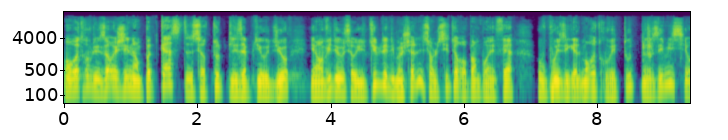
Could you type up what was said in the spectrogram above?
On retrouve les origines en podcast sur toutes les applis audio et en vidéo sur YouTube, Dailymotion et sur le site europe 1.fr où vous pouvez également retrouver toutes nos émissions.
